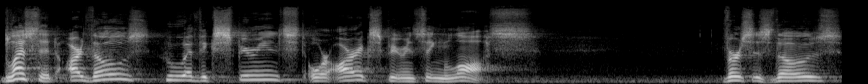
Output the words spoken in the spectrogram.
blessed are those who have experienced or are experiencing loss versus those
